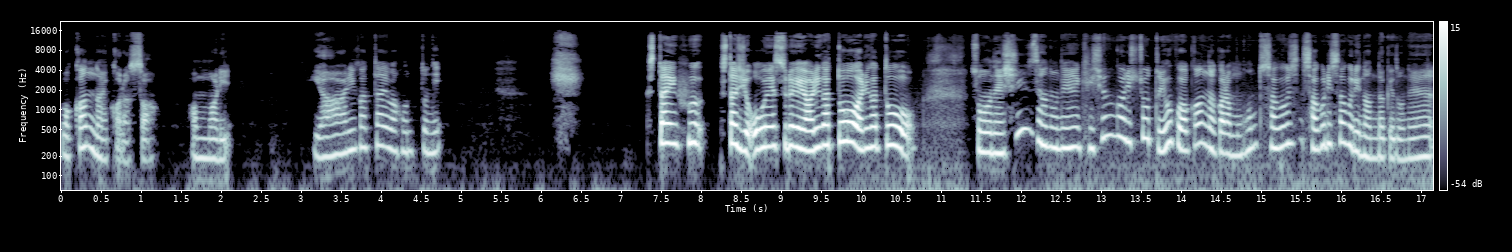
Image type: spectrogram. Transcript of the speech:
わかんないからさ、あんまり。いやー、ありがたいわ、本当に。スタイフ、スタジオ応援する絵ありがとう、ありがとう。そうね、審査のね、基準がちょっとよくわかんないからもうほんと探り、探りなんだけどね。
